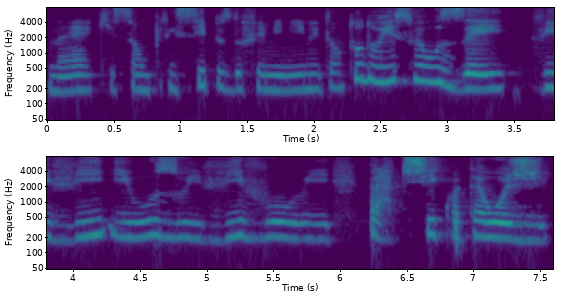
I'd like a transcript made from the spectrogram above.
né, que são princípios do feminino. Então, tudo isso eu usei, vivi e uso e vivo e pratico até hoje.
